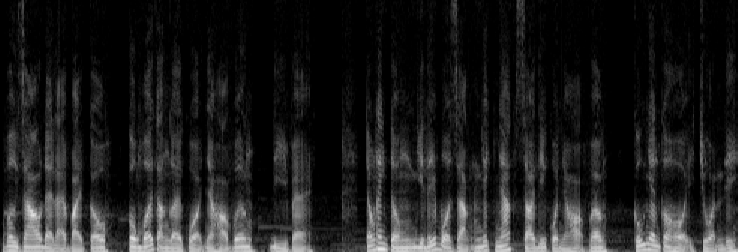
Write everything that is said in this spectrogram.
Vương Giao để lại vài câu, cùng với cả người của nhà họ Vương đi về. Tống Thanh Tùng nhìn thấy bộ dạng nhếch nhác rời đi của nhà họ Vương, cũng nhân cơ hội chuồn đi.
